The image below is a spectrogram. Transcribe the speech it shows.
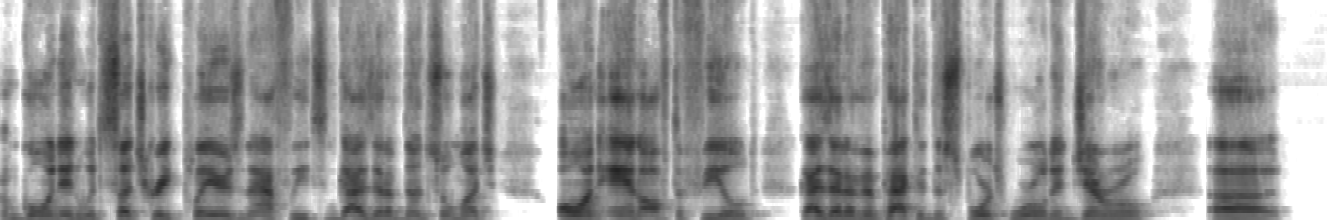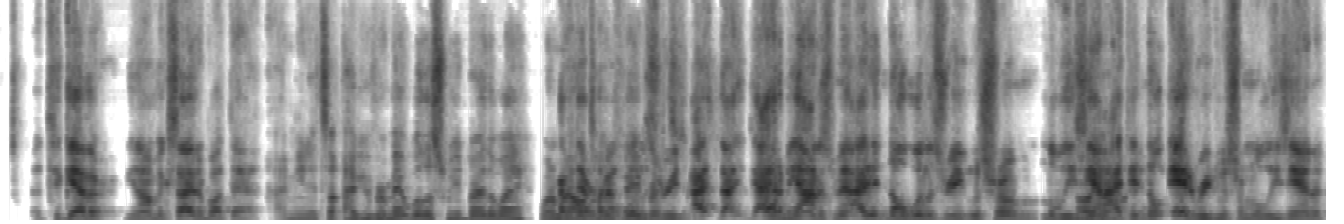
I'm going in with such great players and athletes and guys that have done so much on and off the field, guys that have impacted the sports world in general. Uh, together, you know, I'm excited about that. I mean, it's. Have you ever met Willis Reed, by the way? One of my all-time met favorites. I, I, I got to be honest, man. I didn't know Willis Reed was from Louisiana. Oh, yeah. I didn't know Ed Reed was from Louisiana.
